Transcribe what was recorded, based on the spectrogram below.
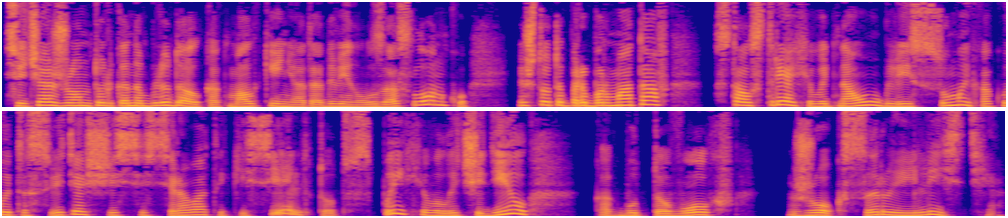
Сейчас же он только наблюдал, как Малкини отодвинул заслонку и, что-то пробормотав, стал стряхивать на угли из сумы какой-то светящийся сероватый кисель. Тот вспыхивал и чадил, как будто волхв жег сырые листья.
